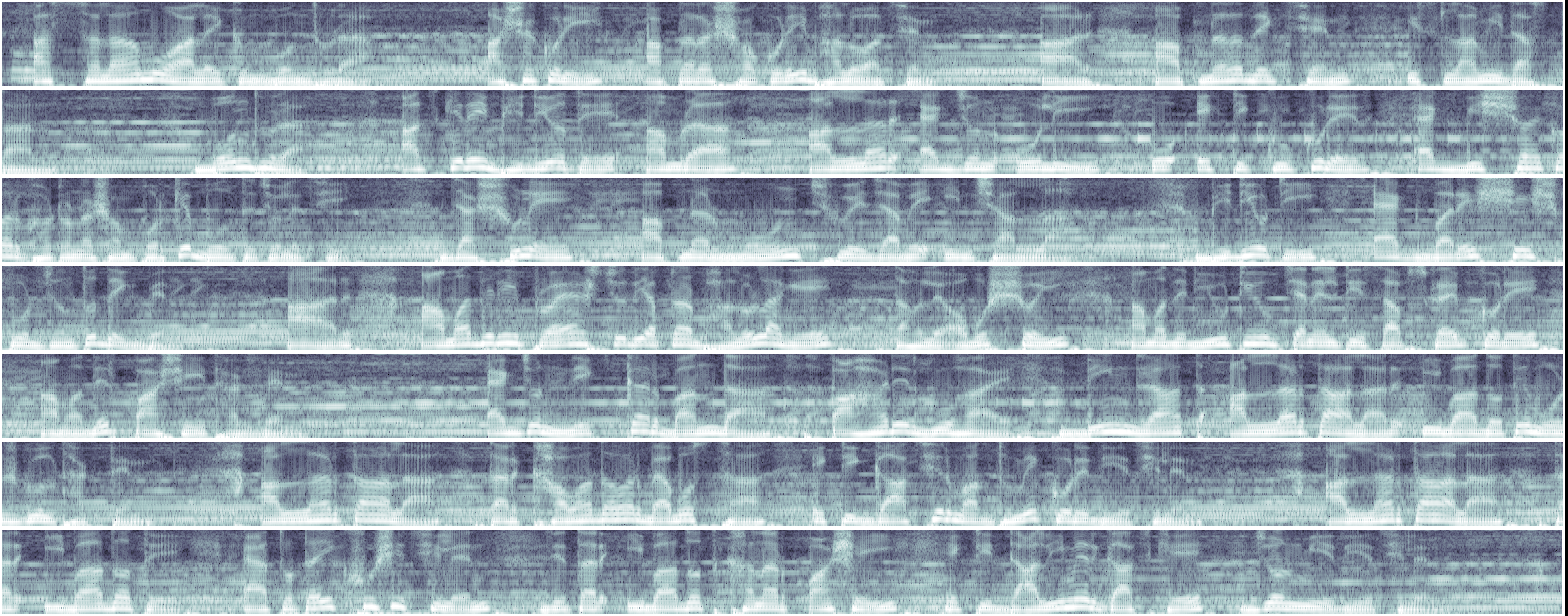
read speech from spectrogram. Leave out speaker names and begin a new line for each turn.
আসসালামু আলাইকুম বন্ধুরা। আশা করি আপনারা সকলেই ভালো আছেন আর আপনারা দেখছেন ইসলামী দাস্তান। বন্ধুরা, আজকের এই ভিডিওতে আমরা আল্লাহর একজন অলি ও একটি কুকুরের এক বিস্ময়কর ঘটনা সম্পর্কে বলতে চলেছি, যা শুনে আপনার মন ছুঁয়ে যাবে ইনশাল্লাহ ভিডিওটি একবারে শেষ পর্যন্ত দেখবেন। আর আমাদের এই প্রয়াস যদি আপনার ভালো লাগে, তাহলে অবশ্যই আমাদের ইউটিউব চ্যানেলটি সাবস্ক্রাইব করে আমাদের পাশেই থাকবেন। একজন নেককার বান্দা পাহাড়ের গুহায় দিনরাত আল্লাহর তাআলার ইবাদতে মশগুল থাকতেন। আল্লাহর তাআলা তার খাওয়া দাওয়ার ব্যবস্থা একটি গাছের মাধ্যমে করে দিয়েছিলেন। আল্লাহর তাআলা তার ইবাদতে এতটাই খুশি ছিলেন যে তার ইবাদতখানার পাশেই একটি ডালিমের গাছকে জন্মিয়ে দিয়েছিলেন।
